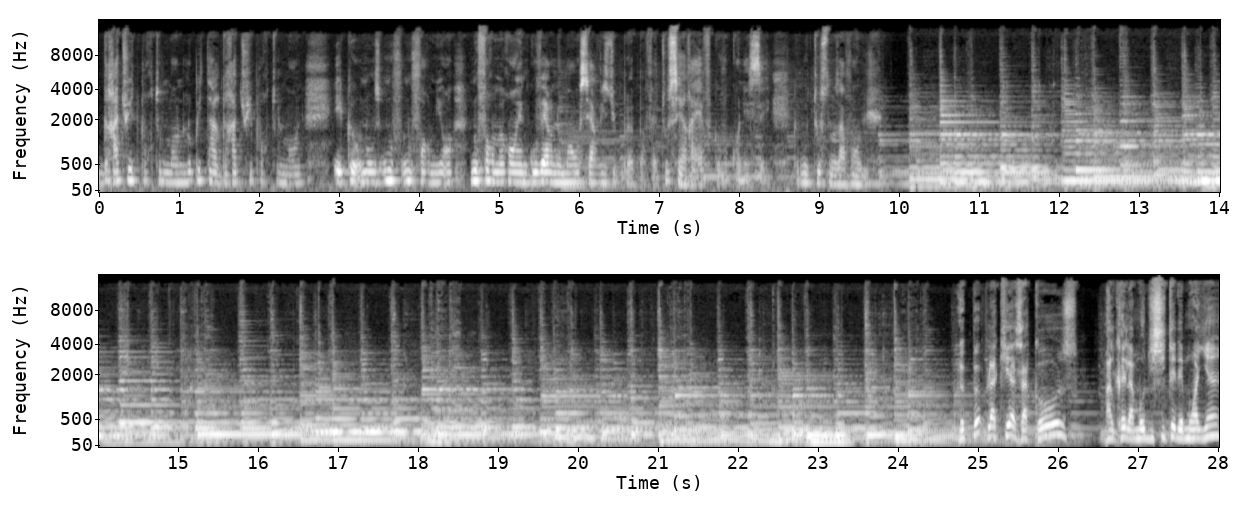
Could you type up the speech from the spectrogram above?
gratuite pour tout le monde, l'hôpital gratuit pour tout le monde, et que nous, nous, nous, formions, nous formerons un gouvernement au service du peuple. En fait, tous ces rêves que vous connaissez, que nous tous nous avons eus. Le peuple acquiert sa cause, malgré la modicité des moyens,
